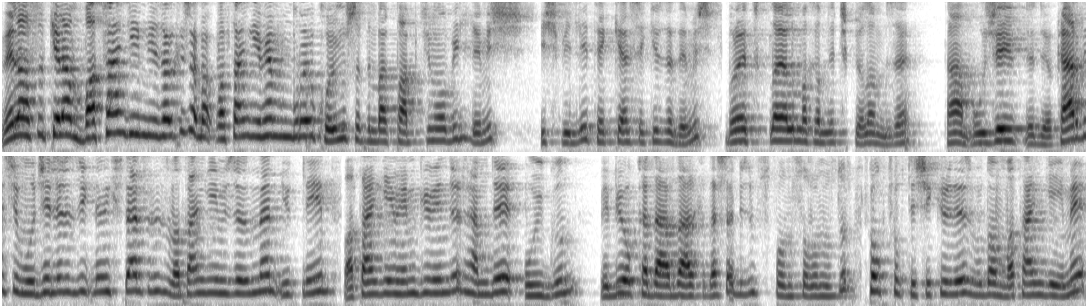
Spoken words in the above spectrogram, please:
Velhasıl kelam Vatan Game'deyiz arkadaşlar. Bak Vatan Game hemen buraya koymuş zaten. Bak PUBG Mobile demiş. İşbirliği Tekken 8 de demiş. Buraya tıklayalım bakalım ne çıkıyor lan bize. Tamam UC yükle diyor. Kardeşim UC'lerinizi yüklemek isterseniz Vatan Game üzerinden yükleyin. Vatan Game hem güvenilir hem de uygun ve bir o kadar da arkadaşlar bizim sponsorumuzdur. Çok çok teşekkür ederiz buradan Vatan Game'e.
